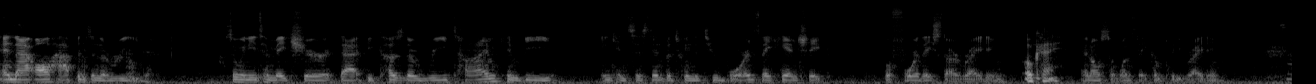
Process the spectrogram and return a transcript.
and that all happens in the read. So we need to make sure that because the read time can be inconsistent between the two boards, they handshake before they start writing, Okay. and also once they complete writing. So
